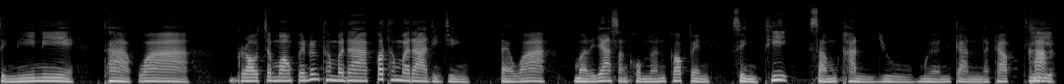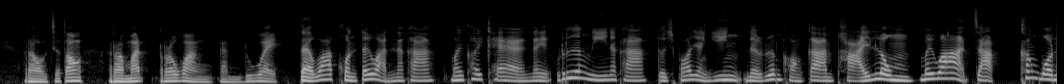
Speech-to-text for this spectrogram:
สิ่งนี้นี่ถ้าหากว่าเราจะมองเป็นเรื่องธรรมดาก็ธรรมดาจริง ๆ แต่ว่า มารยาทสังคมนั้นก็เป็นสิ่งที่สำคัญอยู่เหมือนกันนะครับ ที่เราจะต้องระมัดระวังกันด้วย แต่ว่าคนไต้หวันนะคะ ไม่ค่อยแคร์ในเรื่องนี้นะคะ โดยเฉพาะอย่างยิ่งในเรื่องของการผายลมไม่ว่าจากข้างบน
